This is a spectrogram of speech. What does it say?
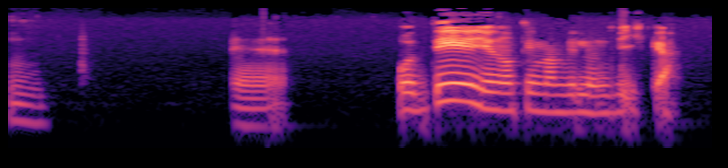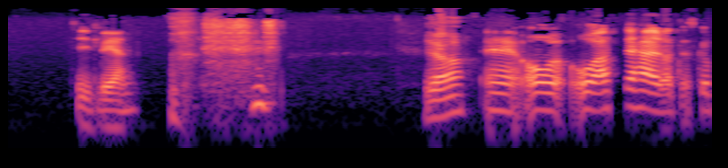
Mm. Eh, och det är ju någonting man vill undvika, tydligen. Ja, Eh, och, och att det här att det ska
